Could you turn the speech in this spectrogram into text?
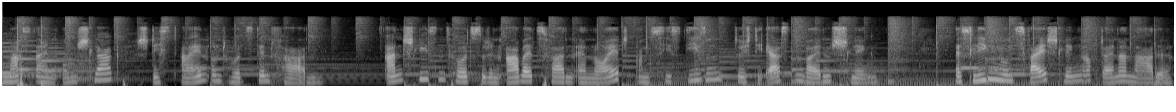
machst einen Umschlag, stichst ein und holst den Faden. Anschließend holst du den Arbeitsfaden erneut und ziehst diesen durch die ersten beiden Schlingen. Es liegen nun zwei Schlingen auf deiner Nadel.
